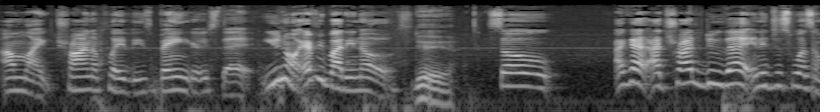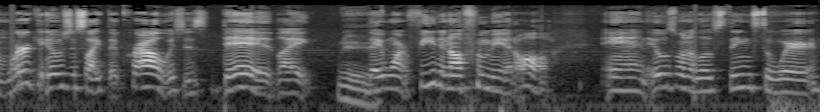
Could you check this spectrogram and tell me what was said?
I'm like trying to play these bangers that you know everybody knows. Yeah. So I got I tried to do that and it just wasn't working. It was just like the crowd was just dead. Like Yeah. they weren't feeding off of me at all. And it was one of those things to where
